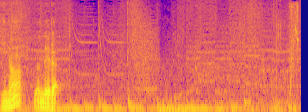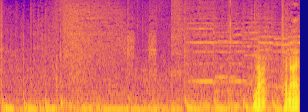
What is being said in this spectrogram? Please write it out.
Aquí no ¿Dónde era? No, este no es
